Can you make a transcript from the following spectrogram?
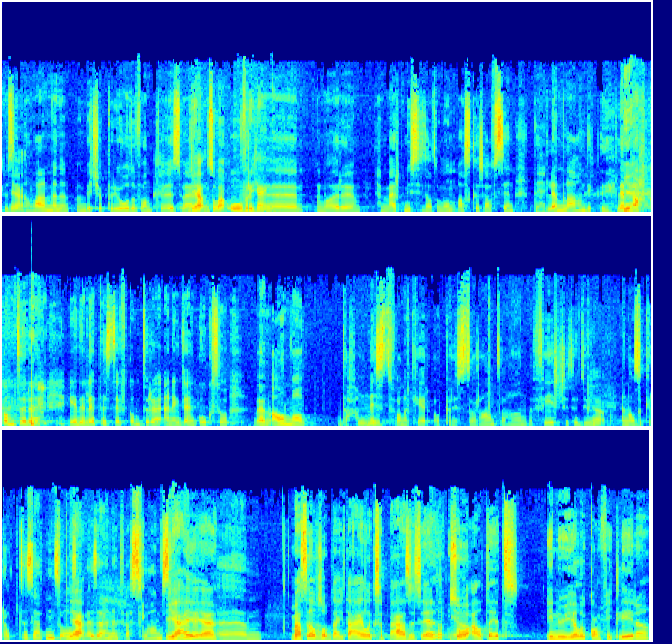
zitten Ja. nog wel met een, een beetje periode van thuiswerken. Ja, zo wat overgang. Eh, maar eh, je merkt nu sinds dat de mondmaskers af zijn, de, glimlachen, die, de glimlach komt terug, de lippenstift komt terug. En ik denk ook zo, we hebben allemaal dat gemist van een keer op restaurant te gaan, een feestje te doen. Mhm. Ja. En ons een keer op te zetten, zoals Ja. wij zeggen in het West-Vlaams. Ja, ja, ja. Ehm, Maar zelfs op dagdagelijkse basis, hè. Zo altijd in uw hele comfy kleren,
